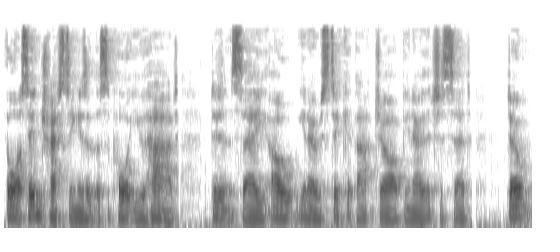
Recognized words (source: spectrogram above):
what's interesting is that the support you had didn't say, "Oh, you know, stick at that job." You know, it just said, don't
